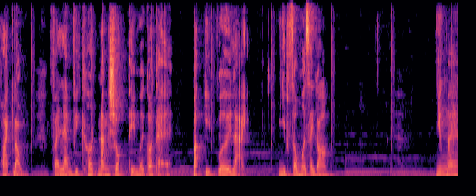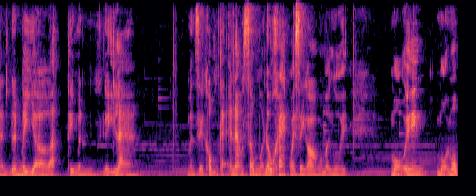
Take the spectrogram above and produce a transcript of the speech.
hoạt động phải làm việc hết năng suất thì mới có thể bắt kịp với lại nhịp sống ở sài gòn. Nhưng mà đến bây giờ á, thì mình nghĩ là mình sẽ không thể nào sống ở đâu khác ngoài sài gòn á mọi người. Mỗi mỗi một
